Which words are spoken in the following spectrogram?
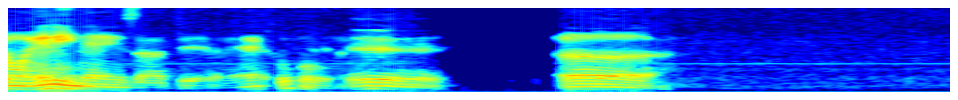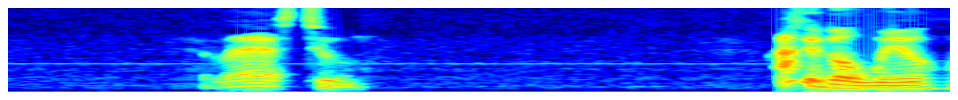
throwing any names out there, man. Come on, man. Yeah. Uh, last two. I could go Will.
